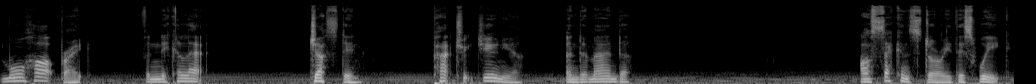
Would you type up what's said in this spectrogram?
More heartbreak for Nicolette, Justin, Patrick Jr., and Amanda. Our second story this week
